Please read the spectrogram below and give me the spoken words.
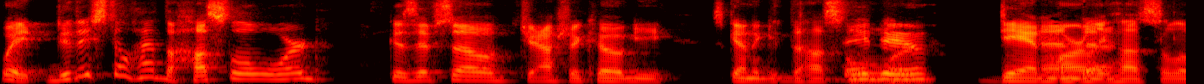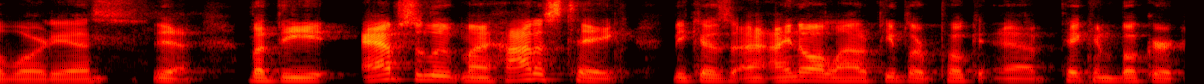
Wait, do they still have the Hustle Award? Because if so, Josh Okogie is going to get the Hustle They do. Award. Dan And, Marley uh, Hustle Award. Yes. Yeah, but the absolute my hottest take because I, I know a lot of people are poke, uh, picking Booker,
